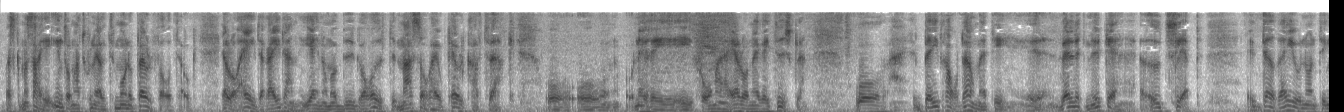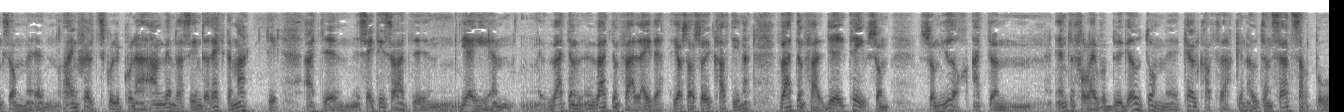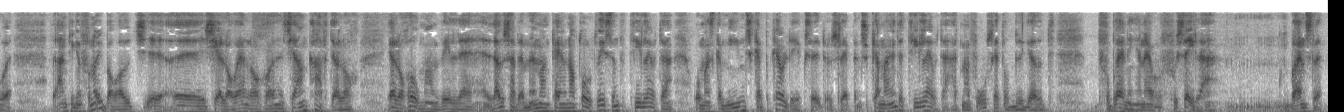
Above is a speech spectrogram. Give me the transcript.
vad ska man säga, internationellt monopolföretag. Eller är det redan genom att bygga ut massor av kolkraftverk och, och, och nere i, i forna, eller nere i Tyskland och bidrar därmed till eh, väldigt mycket utsläpp där är ju någonting som eh, Reinfeldt skulle kunna använda sin direkta makt till att eh, se till så att eh, ge eh, vatten, vattenfall är det? Jag sa Sydkraft innan. Vattenfall direktiv som som gör att de eh, inte får lov att bygga ut de eh, kolkraftverken utan satsar på eh, antingen förnybara ut, eh, eh källor eller eh, kärnkraft eller eller hur man vill eh, lösa det men man kan ju naturligtvis inte tillåta om man ska minska på koldioxidutsläppen så kan man ju inte tillåta att man fortsätter att bygga ut förbränningen av fossila bränslen. bränsle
